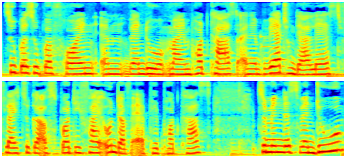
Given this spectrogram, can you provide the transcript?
super, super freuen, ähm, wenn du meinem Podcast eine Bewertung da lässt, vielleicht sogar auf Spotify und auf Apple Podcasts. Zumindest wenn du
